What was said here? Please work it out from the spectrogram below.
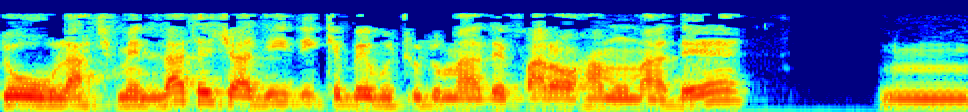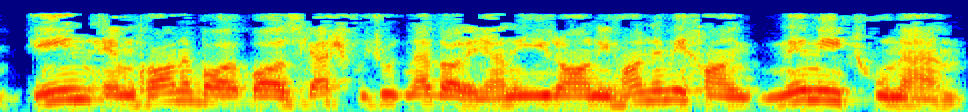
دولت ملت جدیدی که به وجود اومده فراهم اومده این امکان بازگشت وجود نداره. یعنی ایرانی ها نمی‌خوان نمی‌تونن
